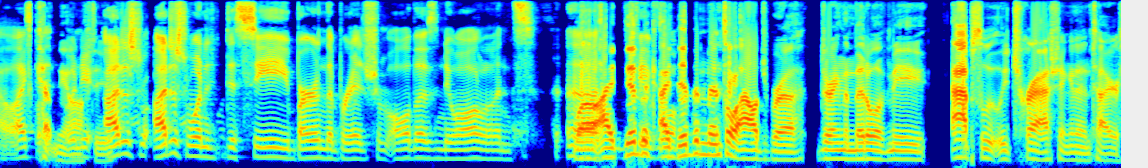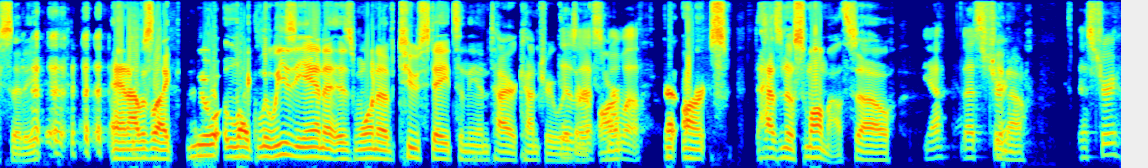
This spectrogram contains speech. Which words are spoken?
I like cut me When off, you- dude. I just, I just wanted to see you burn the bridge from all those New Orleans. Well, uh, I did the I did the mental algebra during the middle of me absolutely trashing an entire city, and I was like, New like Louisiana is one of two states in the entire country where there aren't that aren't has no smallmouth. So Yeah, that's true. you know, That's true.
